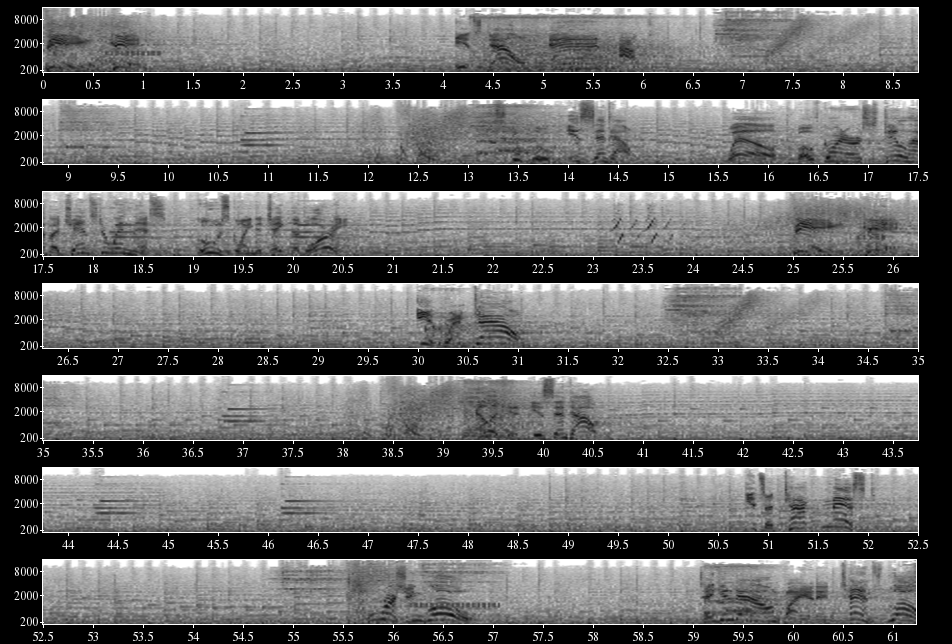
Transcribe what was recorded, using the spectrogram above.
Big hit! It's down and Skiploom is sent out. Well, both corners still have a chance to win this. Who's going to take the glory? Big hit! It went down! Elekid is sent out. Its attack missed! Rushing blow! Taken down by an intense blow!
